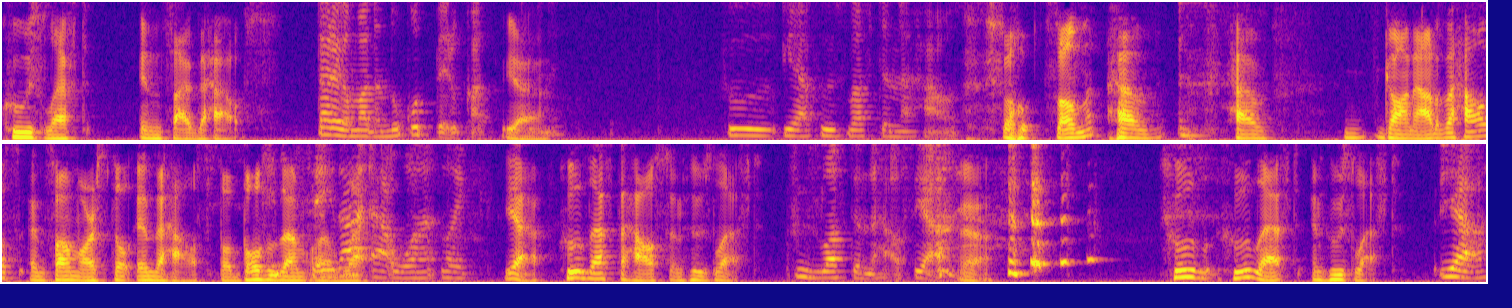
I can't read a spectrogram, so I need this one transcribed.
Who's left inside the house? 誰がまだ残ってるかっていうね Who, yeah, who's left in the house So some have have gone out of the house, and some are still in the house, but both Can of you them say are that left. at one, like Yeah. Who left the house and who's left? who's left in the house yeah Yeah. who who left and who's left? yeah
